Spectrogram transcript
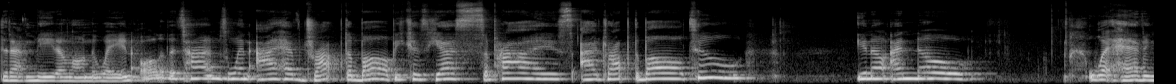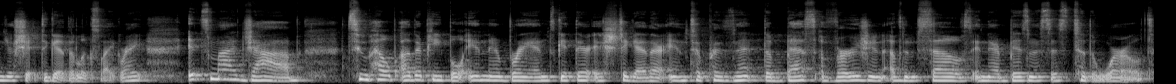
that I've made along the way and all of the times when I have dropped the ball because, yes, surprise, I dropped the ball too. You know, I know what having your shit together looks like, right? It's my job to help other people in their brands get their ish together and to present the best version of themselves and their businesses to the world.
